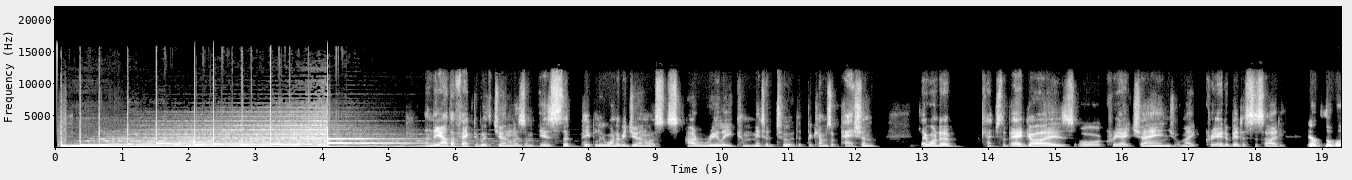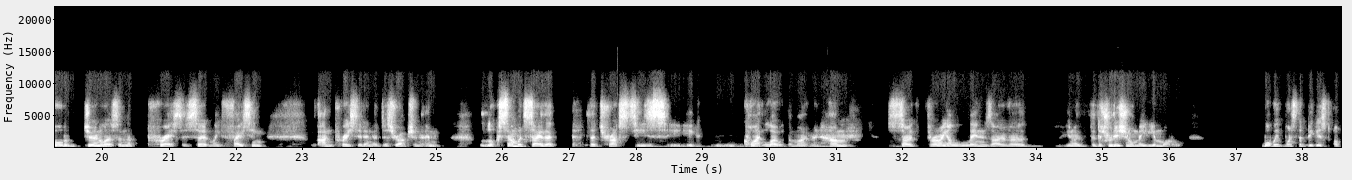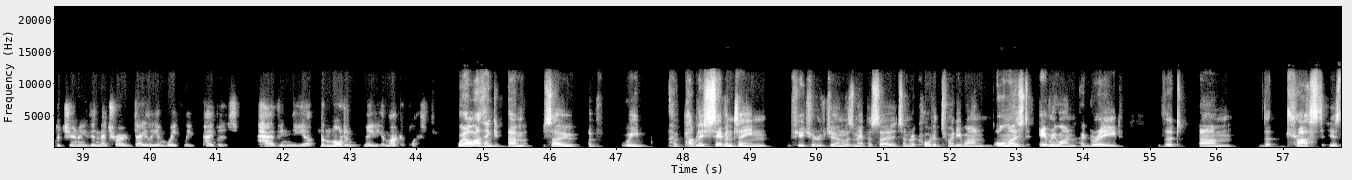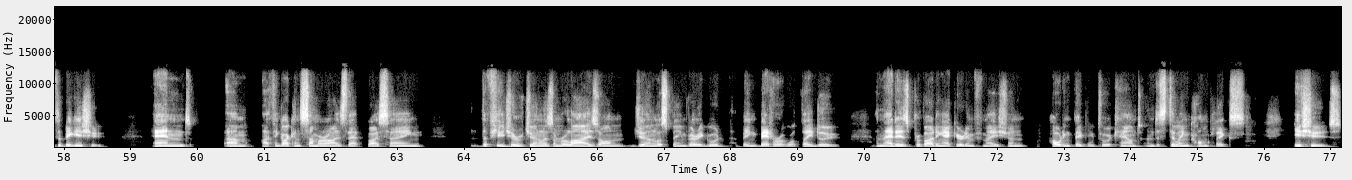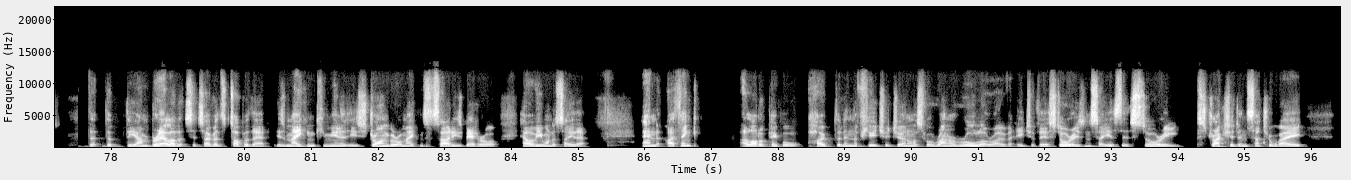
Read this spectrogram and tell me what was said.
And the other factor with journalism is that people who want to be journalists are really committed to it. It becomes a passion. They want to catch the bad guys or create change or make create a better society. Now, the world of journalists and the press is certainly facing unprecedented disruption. And look, some would say that the trust is quite low at the moment. Um, so throwing a lens over, you know, the, the traditional media model, what we, what's the biggest opportunity the Metro daily and weekly papers have in the uh, the modern media marketplace? Well, I think um, so. Uh, we have published 17 Future of Journalism episodes and recorded 21. Almost everyone agreed that um, that trust is the big issue, and um, I think I can summarize that by saying the future of journalism relies on journalists being very good, being better at what they do, and that is providing accurate information, holding people to account, and distilling complex issues. The, the, the umbrella that sits over the top of that is making communities stronger or making societies better, or however you want to say that. And I think a lot of people hope that in the future, journalists will run a ruler over each of their stories and say, is this story structured in such a way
